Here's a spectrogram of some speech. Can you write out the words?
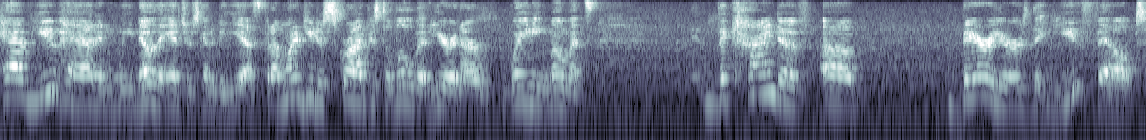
Have you had, and we know the answer is going to be yes, but I wanted you to describe just a little bit here in our waning moments the kind of uh, barriers that you felt,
